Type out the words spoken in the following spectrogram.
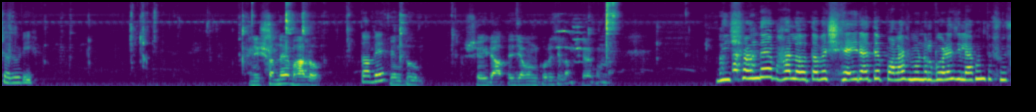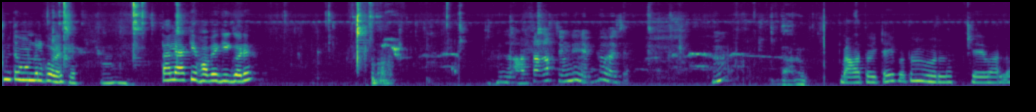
জরুরি। নিঃসন্দেহে ভালো। তবে কিন্তু সেই রাতে যেমন করেছিলাম সেরকম না। নিঃসন্দেহে ভালো তবে সেই রাতে পলাশ মণ্ডল করেছিল এখন তো সুস্মিতা মণ্ডল করেছে। তাহলে একই হবে কি করে? বাবা তো ওইটাই প্রথমে বলল সে ভালো।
